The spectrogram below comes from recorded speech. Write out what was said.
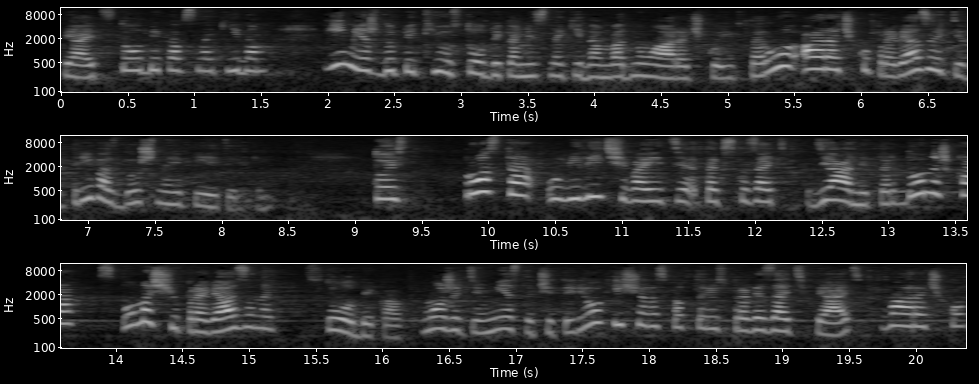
5 столбиков с накидом и между 5 столбиками с накидом в одну арочку и вторую арочку провязываете 3 воздушные петельки. То есть просто увеличиваете, так сказать, диаметр донышка с помощью провязанных столбиков. Можете вместо 4, еще раз повторюсь, провязать 5 в арочку,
